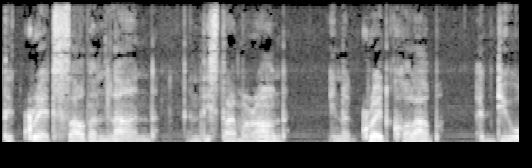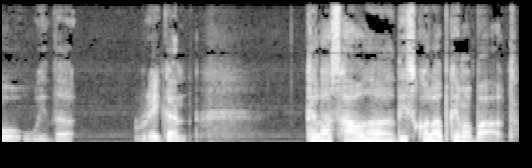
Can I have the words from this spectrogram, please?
The Great Southern Land. And this time around, in a great collab, a duo with uh, Reigan. Tell us how uh, this collab came about.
